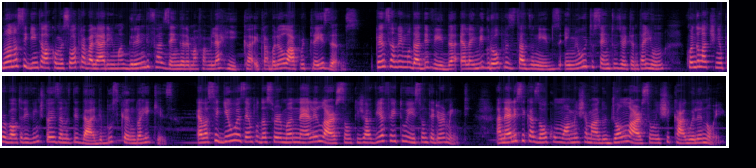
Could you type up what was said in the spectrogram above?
No ano seguinte, ela começou a trabalhar em uma grande fazenda de uma família rica e trabalhou lá por três anos. Pensando em mudar de vida, ela emigrou para os Estados Unidos em 1881, quando ela tinha por volta de 22 anos de idade, buscando a riqueza. Ela seguiu o exemplo da sua irmã Nellie Larson, que já havia feito isso anteriormente. A Nellie se casou com um homem chamado John Larson em Chicago, Illinois.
